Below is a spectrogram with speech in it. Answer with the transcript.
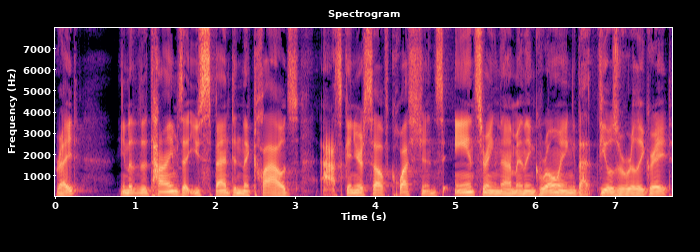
right? You know, the times that you spent in the clouds asking yourself questions, answering them, and then growing, that feels really great.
